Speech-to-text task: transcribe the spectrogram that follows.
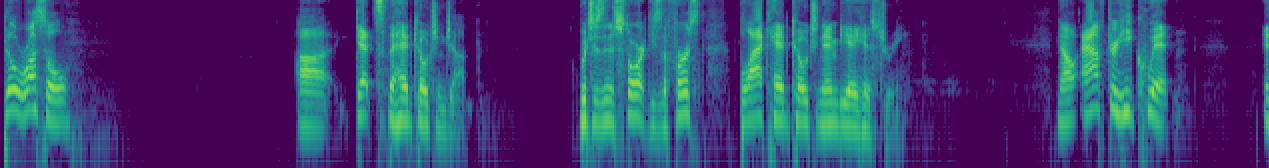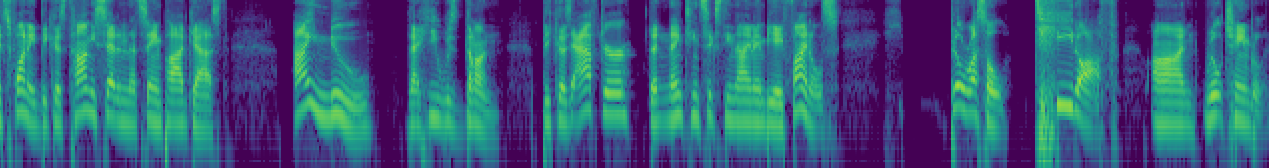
Bill Russell uh, gets the head coaching job which is an historic. He's the first black head coach in NBA history. Now, after he quit, it's funny because Tommy said in that same podcast, I knew that he was done because after the 1969 NBA Finals, he, Bill Russell teed off on Wilt Chamberlain,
